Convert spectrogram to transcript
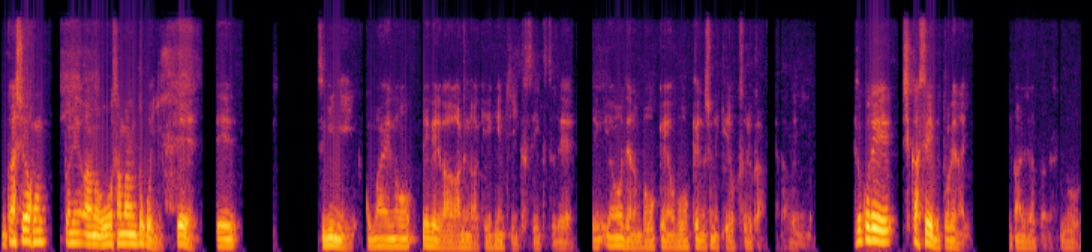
昔は本当にあの王様のとこに行って、で、次にお前のレベルが上がるのは経験値いくついくつ、で今までの冒険を冒険の書に記録するかみたいな風に、そこでしかセーブ取れないって感じだったんですけど、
